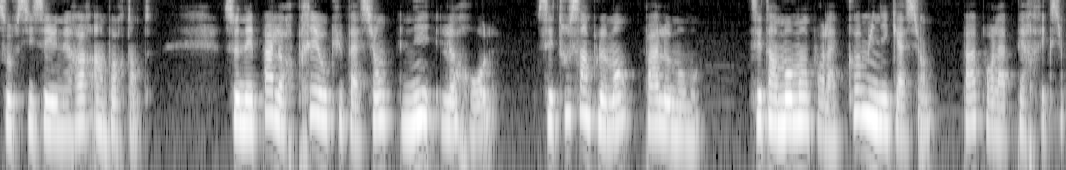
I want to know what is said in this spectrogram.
sauf si c'est une erreur importante. Ce n'est pas leur préoccupation ni leur rôle. C'est tout simplement pas le moment. C'est un moment pour la communication, pas pour la perfection.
